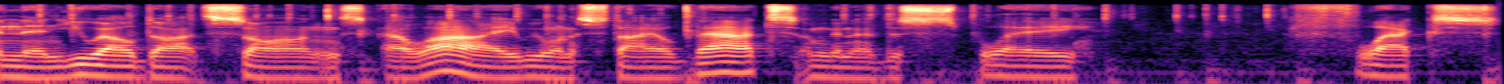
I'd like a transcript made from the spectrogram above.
and then ul.songs li, we want to style that. I'm going to display flex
